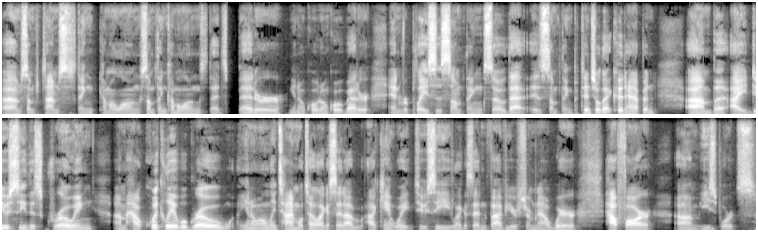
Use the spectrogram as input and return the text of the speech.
Um, sometimes thing come along, something come along that's better, you know, quote unquote better, and replaces something. So that is something potential that could happen. Um, but I do see this growing. Um, how quickly it will grow, you know, only time will tell. Like I said, I I can't wait to see, like I said, in five years from now, where, how far um, esports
